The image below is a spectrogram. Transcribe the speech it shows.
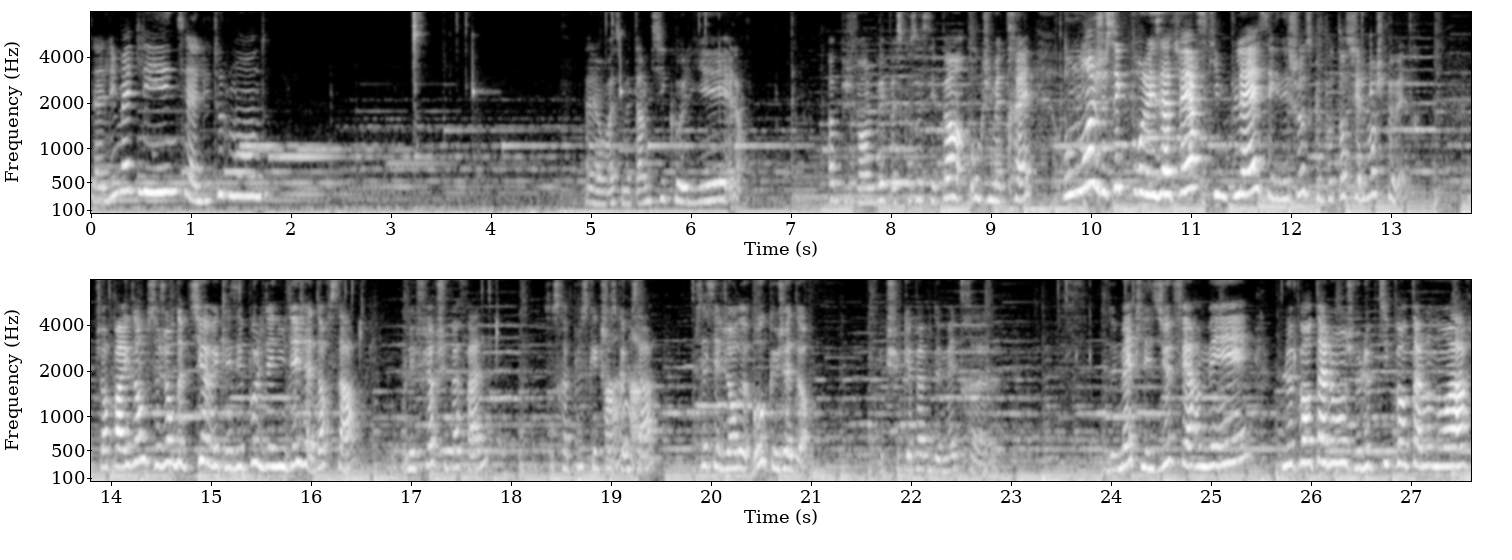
Salut Madeline, salut tout le monde. Allez, on va se mettre un petit collier. Alors, hop, je vais enlever parce que ça, c'est pas un haut que je mettrais. Au moins, je sais que pour les affaires, ce qui me plaît, c'est des choses que potentiellement je peux mettre. Genre, par exemple, ce genre de petit haut avec les épaules dénudées, j'adore ça. Les fleurs, je suis pas fan. Ce serait plus quelque chose comme ça. Ça, c'est le genre de haut que j'adore. Je suis capable de mettre... Euh, de mettre les yeux fermés. Le pantalon, je veux le petit pantalon noir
